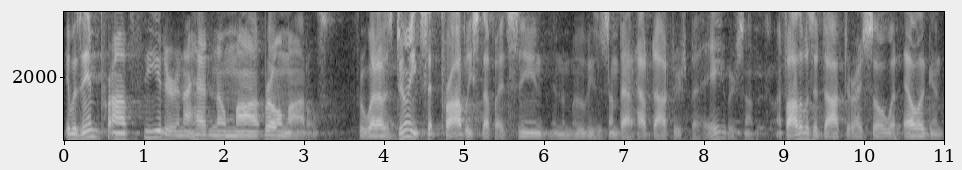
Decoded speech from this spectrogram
It was improv theater and I had no mo- role models for what I was doing, except probably stuff I'd seen in the movies or something about how doctors behave or something. My father was a doctor. I saw what elegant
